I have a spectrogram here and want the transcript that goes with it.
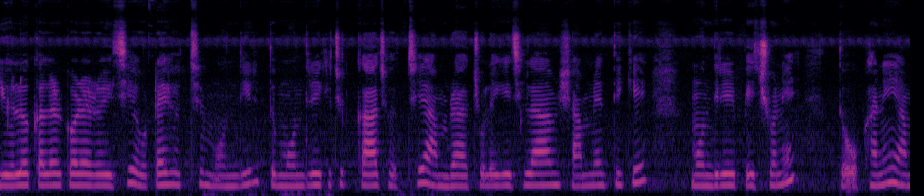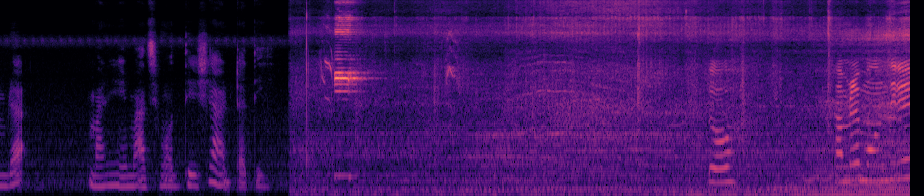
ইয়েলো কালার করা রয়েছে, ওটাই হচ্ছে মন্দির। তো মন্দিরে কিছু কাজ হচ্ছে, আমরা চলে গেছিলাম সামনের দিকে মন্দিরের পেছনে। তো ওখানেই আমরা মানে মাঝে মধ্যে এসে আড্ডা দিই। তো আমরা মন্দিরে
